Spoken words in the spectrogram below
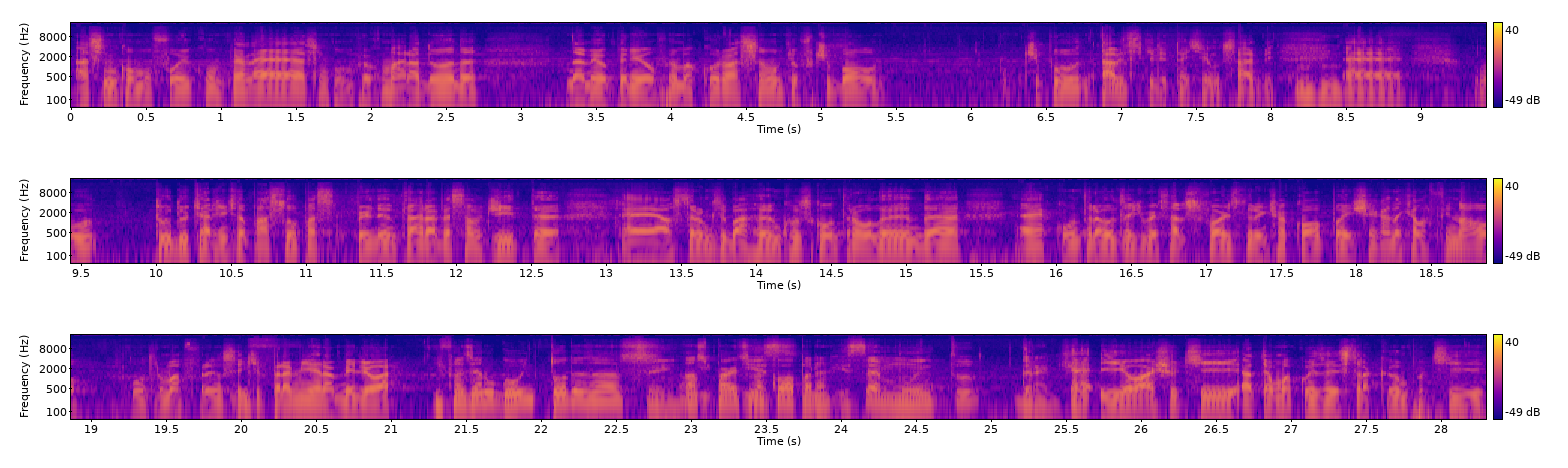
assim como foi com o Pelé, assim como foi com o Maradona. Na minha opinião, foi uma coroação que o futebol. Tipo, tava escrito aquilo, sabe? É, o, tudo que a Argentina passou, pass- perdendo para a Arábia Saudita, é, aos trancos e barrancos contra a Holanda, é, contra outros adversários fortes durante a Copa e chegar naquela final contra uma França que pra mim era melhor. E fazendo gol em todas as, as partes da Isso- Copa, né? Isso é muito grande. É, e eu acho que até uma coisa extra-campo que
